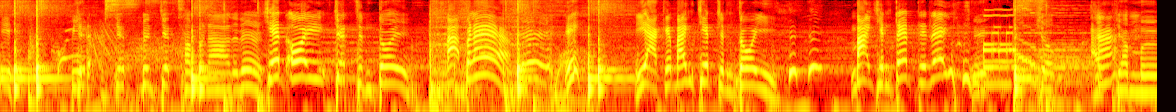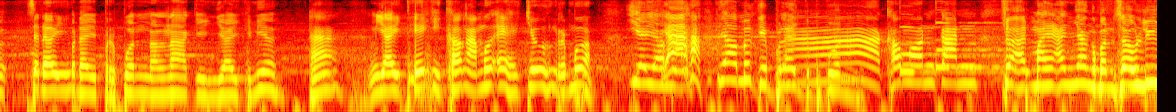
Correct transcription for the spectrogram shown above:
เจ็ดเจ็ดเป็นเจ็ดธรรมดาเด้อเจ็ดโอ้ยเจ็ดจินตุยบะแปลเอ้เฮ้ยอยากแกบังเจ็ดจนตุย บะเจ็นเต็ดเด้งเด็กชกอาจจะมือเสดยประเดี๋ยวประปวนนลนากี่ใหญ่กี่เนี่ยฮะมีไอ้เทกี่ครั้งอะมือเอ๊ะจึงหรือเมื่อเยี่ยยามย่ายามือกี่เพลงกับประปวนอ่าเขางอนกันช่วยไม่อันยังกับมันเซาเรื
